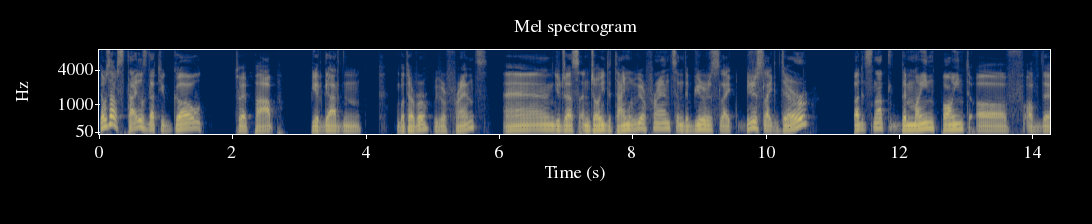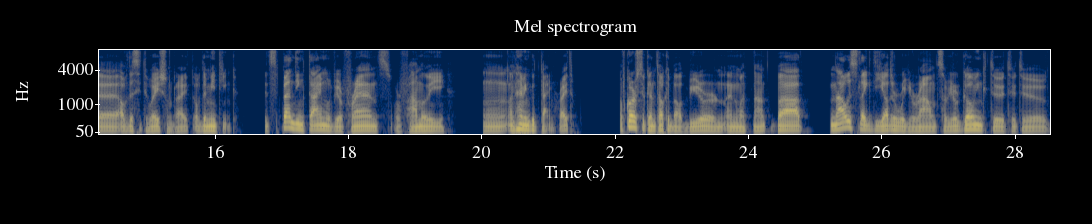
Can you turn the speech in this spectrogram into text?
those are styles that you go to a pub, beer garden, whatever, with your friends, and you just enjoy the time with your friends. And the beer is like beer is like there, but it's not the main point of of the of the situation, right? Of the meeting. It's spending time with your friends or family um, and having good time, right? Of course, you can talk about beer and, and whatnot, but now it's like the other way around. So you're going to to to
